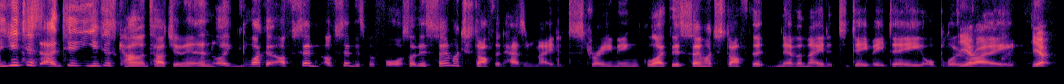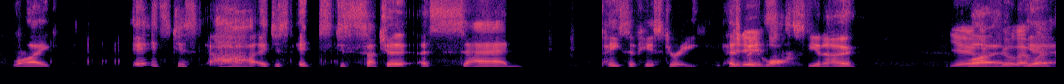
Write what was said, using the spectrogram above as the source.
You just, you just can't touch it. And like, like I've said, I've said this before. So there's so much stuff that hasn't made it to streaming. Like, there's so much stuff that never made it to DVD or Blu-ray. Yeah. Like, it's just, ah, it just, it's just such a, a sad piece of history has It been is. lost. You know. yeah Like, i feel that yeah. way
